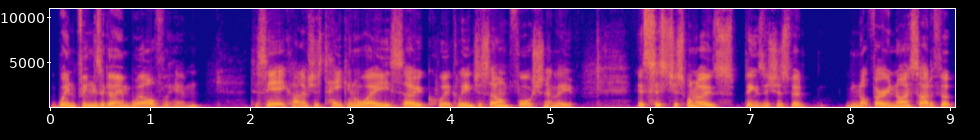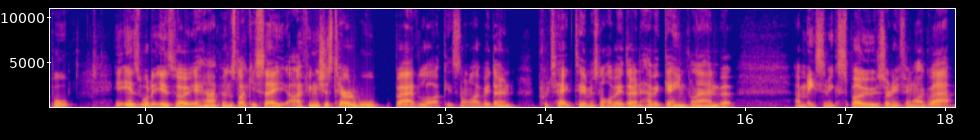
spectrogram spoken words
when things are going well for him, to see it kind of just taken away so quickly and just so unfortunately, it's just, just one of those things that's just the not very nice side of football. It is what it is, though. It happens. Like you say, I think it's just terrible bad luck. It's not like they don't protect him. It's not like they don't have a game plan that, that makes him exposed or anything like that.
